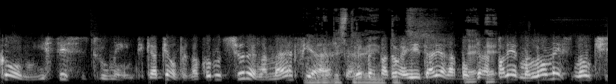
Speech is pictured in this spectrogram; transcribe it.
con gli stessi strumenti che abbiamo per la corruzione, la mafia sarebbe padrone d'Italia la bombata eh, a eh. Palermo. Non è, non ci,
